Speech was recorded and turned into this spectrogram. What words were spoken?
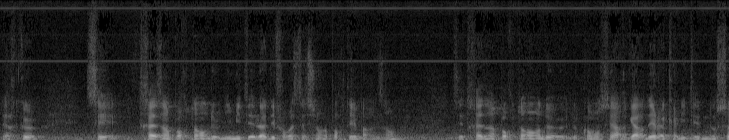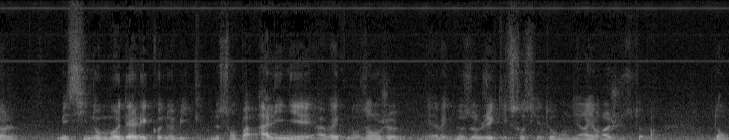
C'est-à-dire que c'est très important de limiter la déforestation importée, par exemple. C'est très important de commencer à regarder la qualité de nos sols mais si nos modèles économiques ne sont pas alignés avec nos enjeux et avec nos objectifs sociétaux, on n'y arrivera juste pas. Donc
